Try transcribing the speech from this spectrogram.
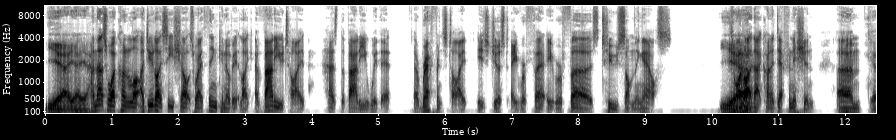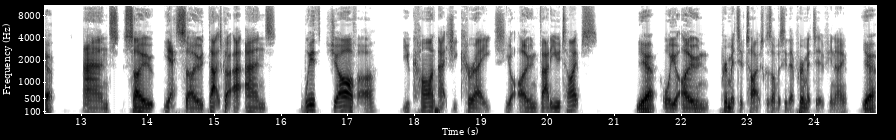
Yeah, yeah, yeah. And that's why I kind of like, I do like C Sharp's way of thinking of it. Like a value type has the value with it. A reference type is just a refer, it refers to something else. Yeah. So I like that kind of definition. Um, Yeah. And so, yes, so that's got, and with Java, you can't actually create your own value types Yeah. or your own primitive types because obviously they're primitive, you know? Yeah.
